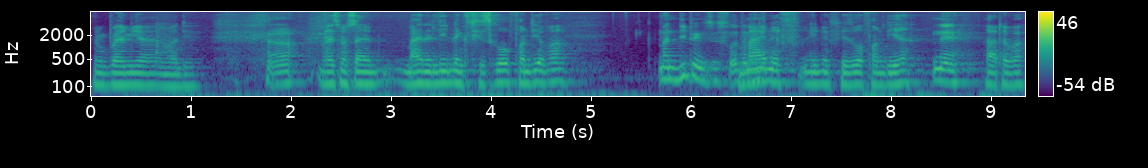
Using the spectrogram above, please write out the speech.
nur bei mir immer die. Ja. Weißt du, was deine, meine Lieblingsfrisur von dir war? Mein Lieblings ist oder Meine F- Lieblingsfrisur von dir Nee. hatte war.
